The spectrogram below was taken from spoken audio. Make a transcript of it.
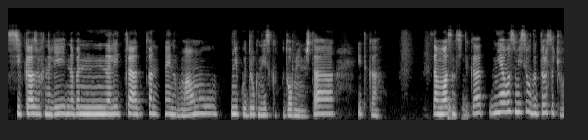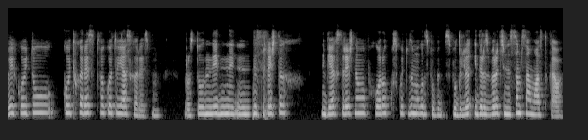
си казвах, нали, набе, нали трябва, това не е нормално, никой друг не иска подобни неща и така. Само аз съм си така. Няма смисъл да търся човек, който, който харесва това, което и аз харесвам. Просто не, не, не срещах, не бях срещнала хора, с които да мога да споделя и да разбера, че не съм само аз такава.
